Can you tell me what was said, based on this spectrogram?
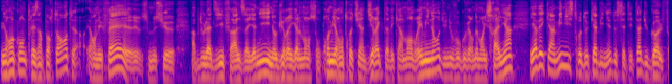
Une rencontre très importante. En effet, euh, ce monsieur Al-Zayani inaugurait également son premier entretien direct avec un membre éminent du nouveau gouvernement israélien et avec un ministre de cabinet de cet État du Golfe.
